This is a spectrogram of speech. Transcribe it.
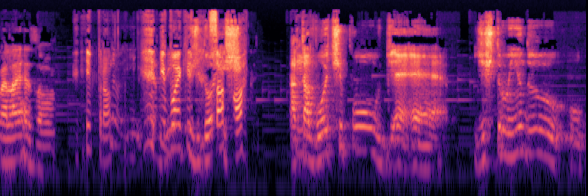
vai lá e resolve. e pronto. E, E bom é que os dois só corta. acabou, tipo, de- é, é, destruindo o-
